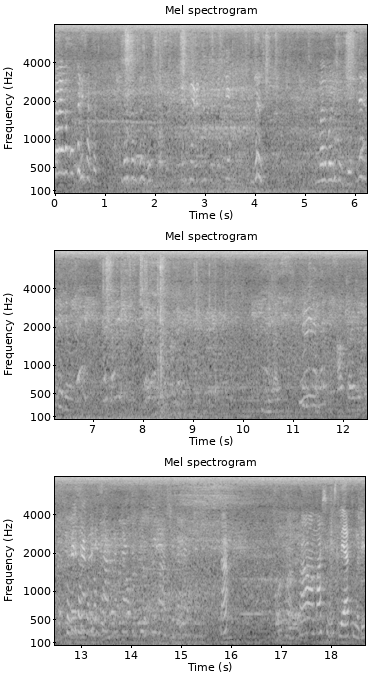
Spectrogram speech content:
मला नको खडी साखर. धर धर धर धर. धर. मला बडी दे. हां हां माशी दिसली आतमध्ये.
